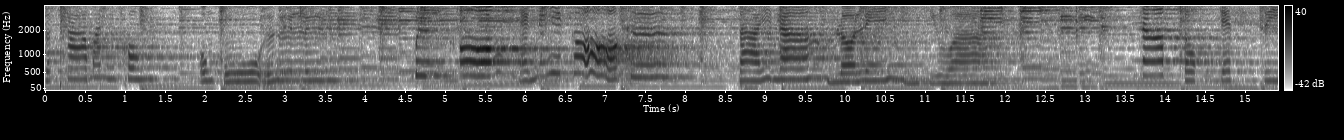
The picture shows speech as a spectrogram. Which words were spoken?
ศรัทธามั่นคง องค์ปู่อือลือ บึงโค้งแห่งนี้ก็คือ สายน้ำหล่อเลี้ยงชีวา น้ำตกเจ็ดสี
